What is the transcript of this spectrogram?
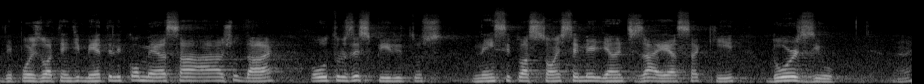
depois do atendimento, ele começa a ajudar outros espíritos em situações semelhantes a essa aqui do Orzil. Né?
